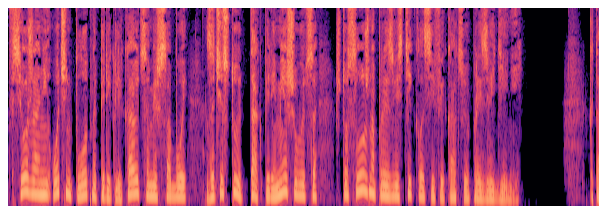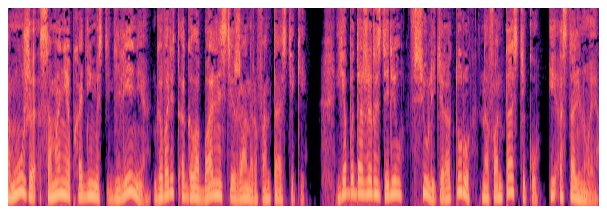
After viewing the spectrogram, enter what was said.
все же они очень плотно перекликаются между собой, зачастую так перемешиваются, что сложно произвести классификацию произведений. К тому же сама необходимость деления говорит о глобальности жанра фантастики. Я бы даже разделил всю литературу на фантастику и остальное.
